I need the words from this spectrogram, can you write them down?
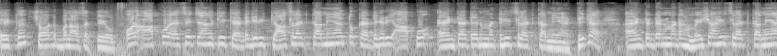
एक शॉर्ट बना सकते हो। और आपको ऐसे चैनल की कैटेगरी क्या सिलेक्ट करनी है तो कैटेगरी आपको एंटरटेनमेंट ही सिलेक्ट करनी है, ठीक है? एंटरटेनमेंट हमेशा ही सिलेक्ट करनी है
